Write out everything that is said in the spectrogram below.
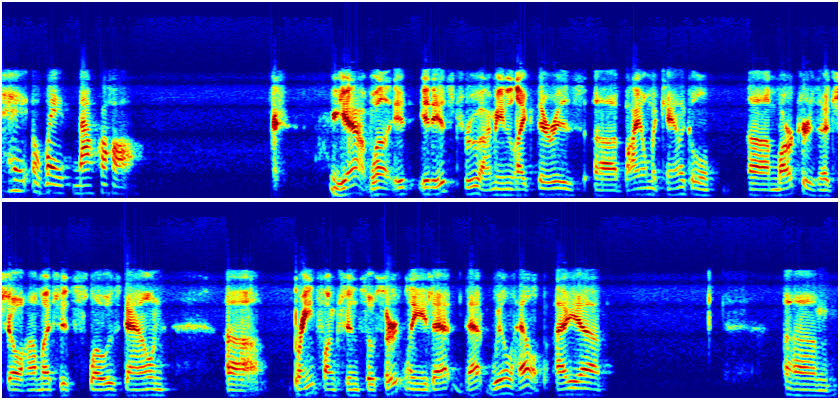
stay away from alcohol. Yeah well it, it is true. I mean like there is uh, biomechanical uh, markers that show how much it slows down uh, brain function. So certainly that that will help. I uh, um,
